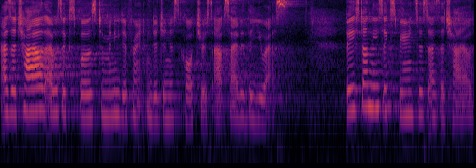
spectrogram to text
as a child, I was exposed to many different indigenous cultures outside of the U.S. Based on these experiences as a child,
